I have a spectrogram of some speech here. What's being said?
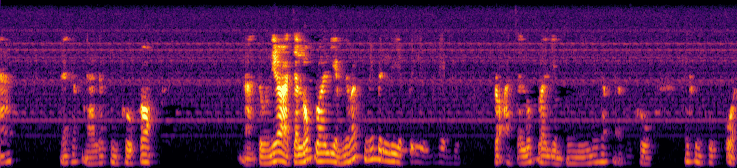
นะ นะครับนะแล้วคุณครูก็ตรงนี้อาจจะลบรอยเหลี่ยมใช่ไหมตรงนี้เป็นเหลี่ยมเป็นเหลี่ยมเหลี่ยมอยู่เราอาจจะลบรอยเหลี่ยมตรงนี้นะครับนะคุณครูให้คุณครูกด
